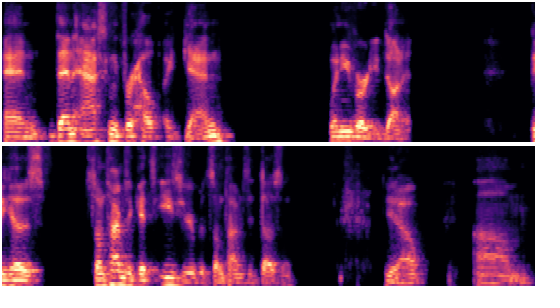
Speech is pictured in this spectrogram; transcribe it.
and then asking for help again when you've already done it. Because sometimes it gets easier, but sometimes it doesn't, you know um,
